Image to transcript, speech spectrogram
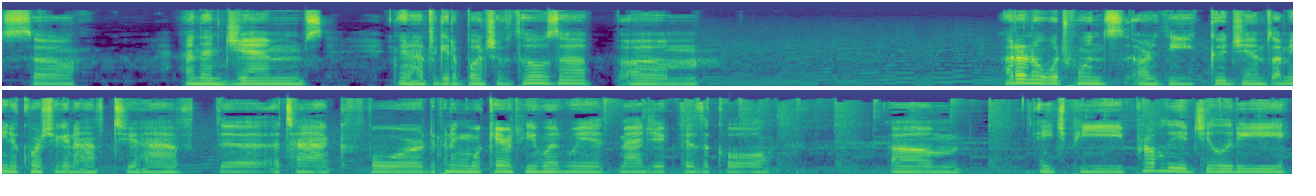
So, and then gems. You're gonna have to get a bunch of those up. Um, I don't know which ones are the good gems. I mean, of course, you're gonna have to have the attack for depending on what character you went with, magic, physical, um, HP, probably agility,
